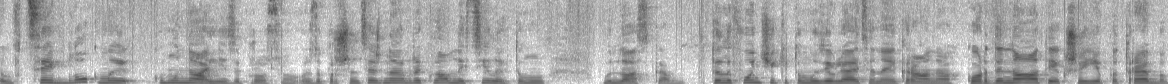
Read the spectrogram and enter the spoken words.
В цей блок ми комунальні запрошуємо. запрошуємо. Це ж не в рекламних цілях, тому, будь ласка, телефончики тому з'являються на екранах, координати, якщо є потреба.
